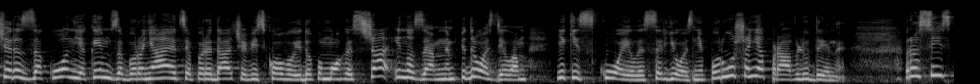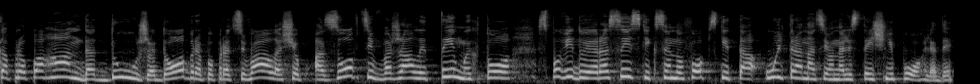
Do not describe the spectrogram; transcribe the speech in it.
через закон, яким забороняється передача військової допомоги США іноземним підрозділам, які скоїли серйозні порушення прав людини. Російська пропаганда дуже добре попрацювала, щоб азовців вважали тими, хто сповідує расистські, ксенофобські та ультранаціоналістичні погляди.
